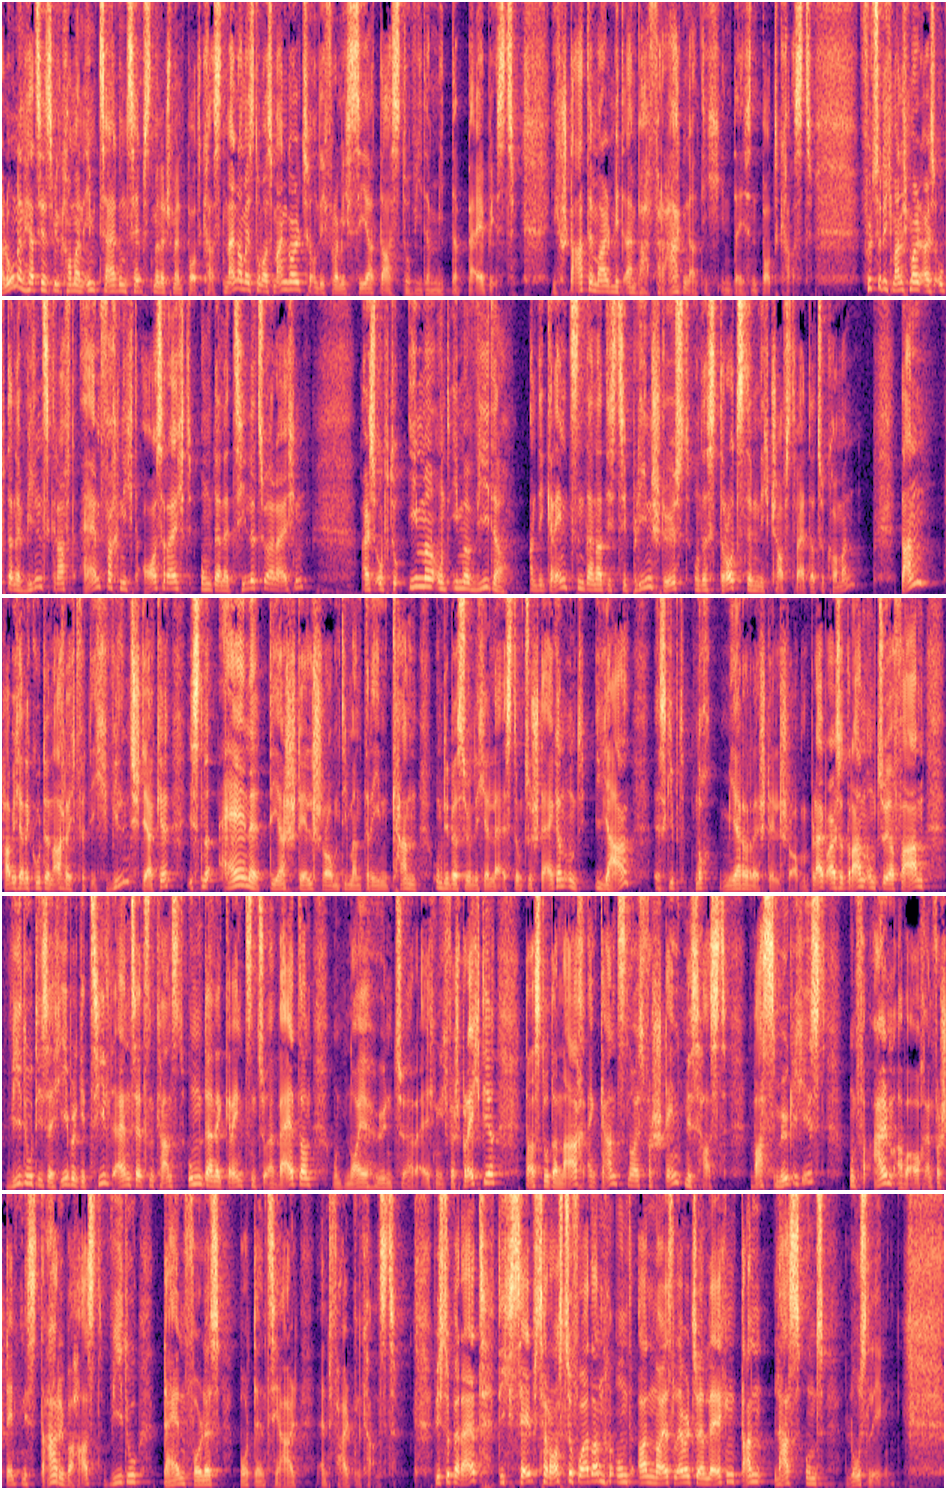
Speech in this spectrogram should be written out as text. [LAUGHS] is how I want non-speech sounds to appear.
Hallo und ein herzliches Willkommen im Zeit- und Selbstmanagement-Podcast. Mein Name ist Thomas Mangold und ich freue mich sehr, dass du wieder mit dabei bist. Ich starte mal mit ein paar Fragen an dich in diesem Podcast. Fühlst du dich manchmal, als ob deine Willenskraft einfach nicht ausreicht, um deine Ziele zu erreichen? Als ob du immer und immer wieder an die Grenzen deiner Disziplin stößt und es trotzdem nicht schaffst, weiterzukommen? Dann habe ich eine gute Nachricht für dich. Willensstärke ist nur eine der Stellschrauben, die man drehen kann, um die persönliche Leistung zu steigern. Und ja, es gibt noch mehrere Stellschrauben. Bleib also dran, um zu erfahren, wie du diese Hebel gezielt einsetzen kannst, um deine Grenzen zu erweitern und neue Höhen zu erreichen. Ich verspreche dir, dass du danach ein ganz neues Verständnis hast, was möglich ist und vor allem aber auch ein Verständnis darüber hast, wie du dein volles Potenzial entfalten kannst. Bist du bereit, dich selbst herauszufordern und ein neues Level zu erreichen? Dann lass uns loslegen.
